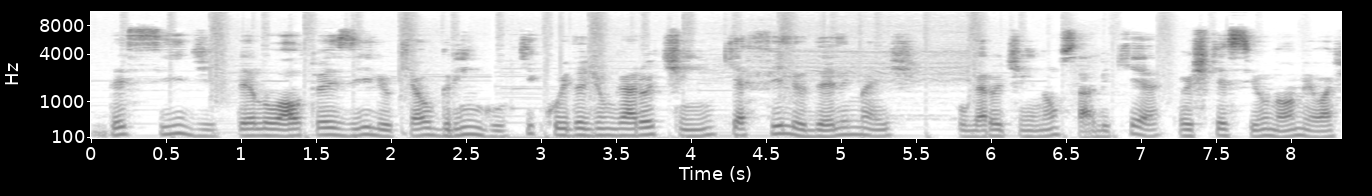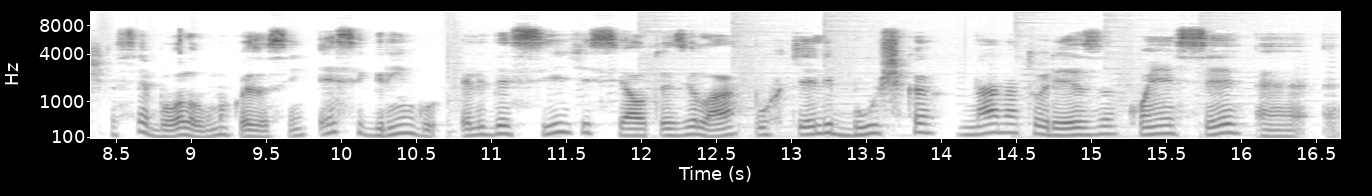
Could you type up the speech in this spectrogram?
decide pelo autoexílio, que é o gringo, que cuida de um garotinho que é filho dele, mas o garotinho não sabe que é. Eu esqueci o nome, eu acho que é Cebola, alguma coisa assim. Esse gringo, ele decide se autoexilar porque ele busca na natureza conhecer é, é,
